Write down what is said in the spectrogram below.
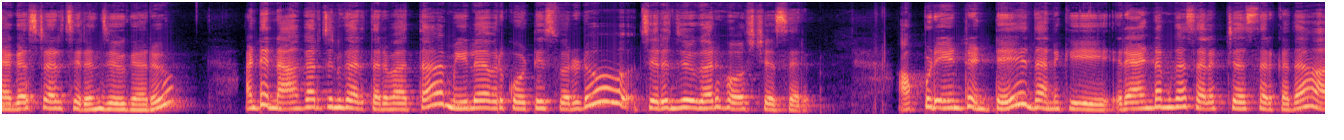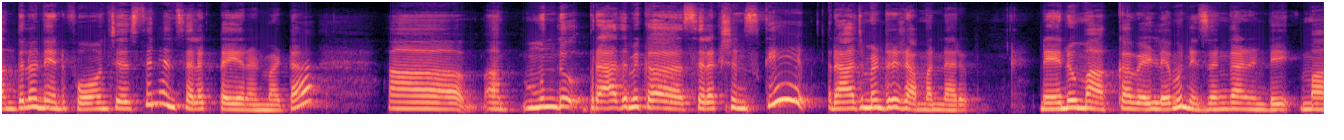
మెగాస్టార్ చిరంజీవి గారు? అంటే నాగార్జున గారి తర్వాత మీలో ఎవరు కోటీశ్వరుడు చిరంజీవి గారు హోస్ట్ చేశారు. అప్పుడు ఏంటంటే దానికి ర్యాండమ్గా సెలెక్ట్ చేస్తారు కదా అందులో నేను ఫోన్ చేస్తే నేను సెలెక్ట్ అయ్యానమాట ముందు ప్రాథమిక సెలక్షన్స్కి రాజమండ్రి రమ్మన్నారు. నేను మా అక్క వెళ్ళేమో నిజంగానండి. మా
